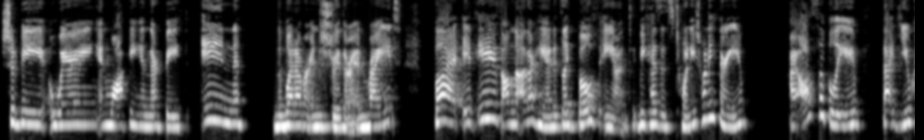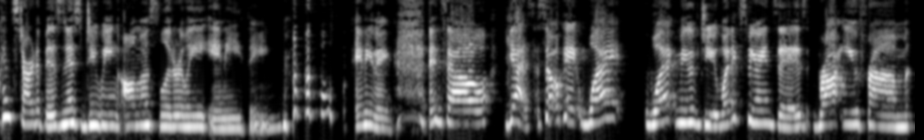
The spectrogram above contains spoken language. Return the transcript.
should be wearing and walking in their faith in the whatever industry they're in, right? But it is on the other hand, it's like both and because it's 2023. I also believe that you can start a business doing almost literally anything. anything. And so, yes. So, okay, what what moved you? What experiences brought you from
